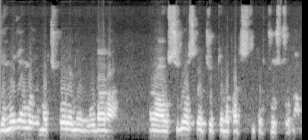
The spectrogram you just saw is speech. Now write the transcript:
జన్మజన్మకు మర్చిపోలేమని కూడా శ్రీనివాస్ గారు చెప్తున్న పరిస్థితి ఇక్కడ చూస్తున్నాం.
